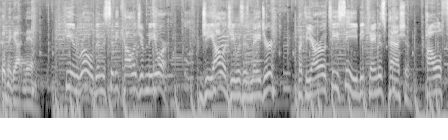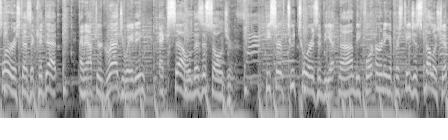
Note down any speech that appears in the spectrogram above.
Couldn't have gotten in. He enrolled in the City College of New York. Geology was his major, but the ROTC became his passion. Powell flourished as a cadet and after graduating, excelled as a soldier. He served two tours in Vietnam before earning a prestigious fellowship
